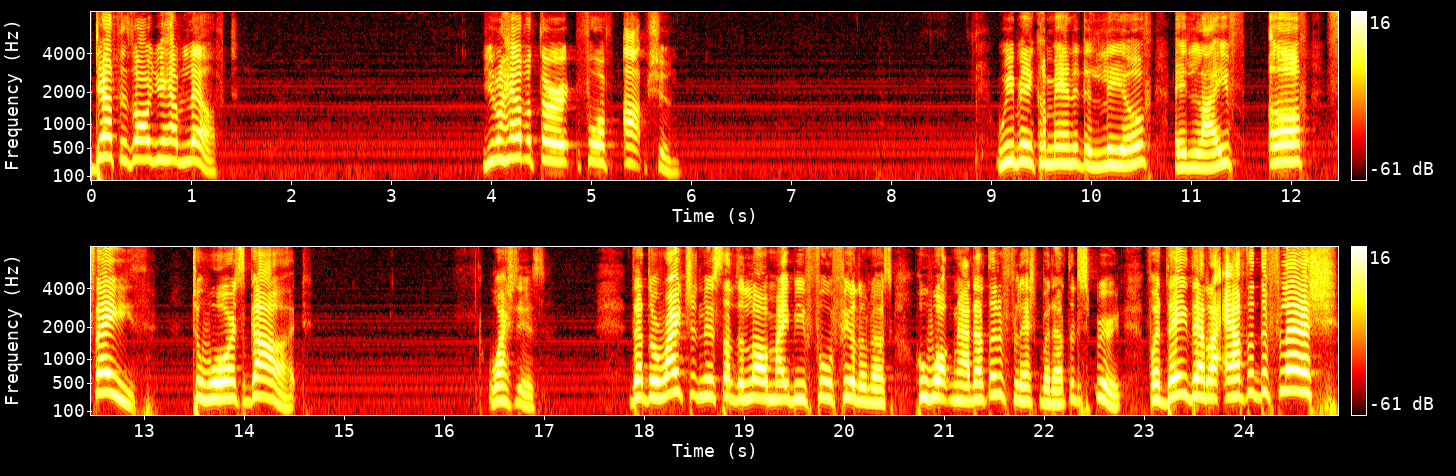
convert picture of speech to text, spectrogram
death is all you have left. You don't have a third, fourth option. We've been commanded to live a life of faith towards God. Watch this that the righteousness of the law might be fulfilled in us who walk not after the flesh, but after the Spirit. For they that are after the flesh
